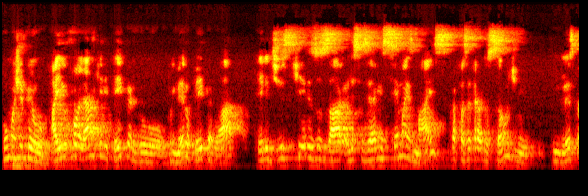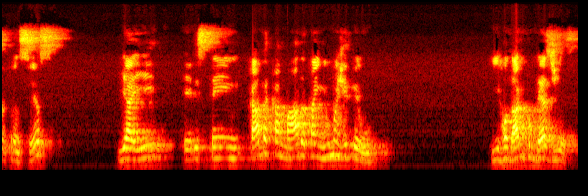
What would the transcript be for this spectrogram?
Com uma GPU. Aí eu fui olhar naquele paper, do primeiro paper lá, ele diz que eles usaram, eles fizeram em C++ para fazer tradução de inglês para francês, e aí eles têm, cada camada está em uma GPU. E rodaram por 10 dias.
